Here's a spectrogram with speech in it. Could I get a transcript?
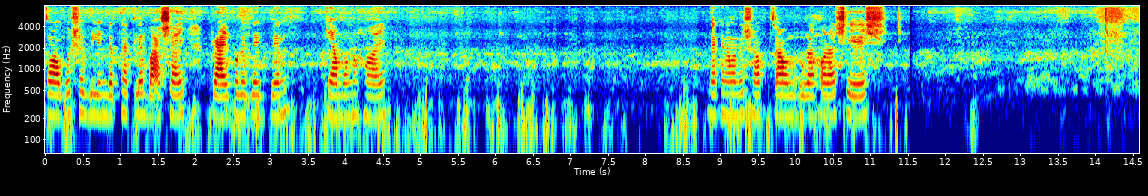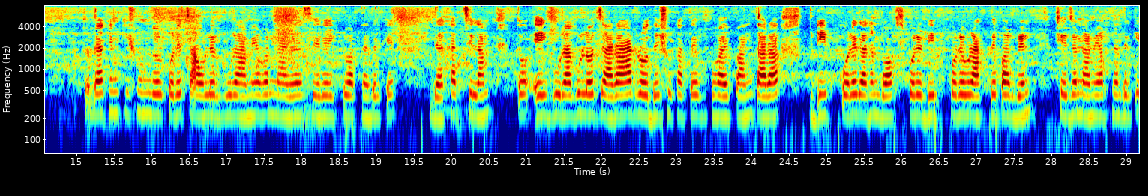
তো অবশ্যই ব্লেন্ডার থাকলে বাসায় ট্রাই করে দেখবেন কেমন হয়। দেখেন আমাদের সব চাউল গুঁড়া করা শেষ। তো দেখেন কি সুন্দর করে চাউলের গুঁড়া আমি আবার নাড়া সেরে একটু আপনাদেরকে দেখাচ্ছিলাম। তো এই গুঁড়াগুলো যারা রোদে শুকাতে ভয় পান, তারা ডিপ করে দেখেন, বক্স করে ডিপ করেও রাখতে পারবেন। সেই জন্য আমি আপনাদেরকে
